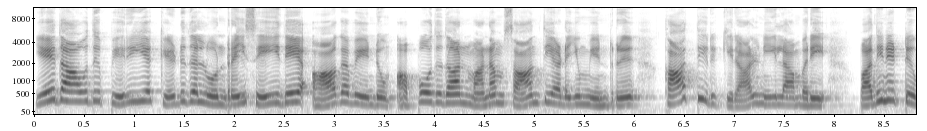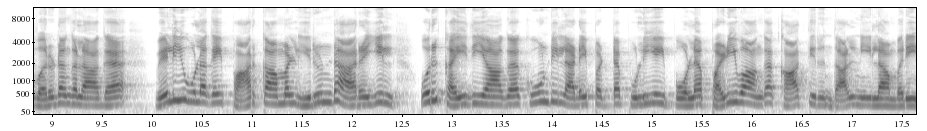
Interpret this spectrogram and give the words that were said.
ஏதாவது பெரிய கெடுதல் ஒன்றை செய்தே ஆக வேண்டும். அப்போதுதான் மனம் சாந்தி அடையும் என்று காத்திருக்கிறாள் நீலாம்பரி. பதினெட்டு வருடங்களாக வெளி உலகை பார்க்காமல் இருண்ட அறையில் ஒரு கைதியாக கூண்டில் அடைப்பட்ட புலியைப் போல பழிவாங்க காத்திருந்தாள் நீலாம்பரி.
